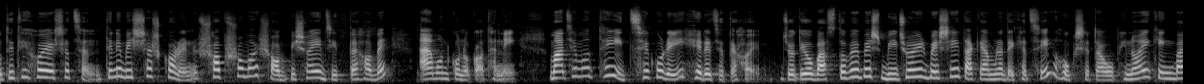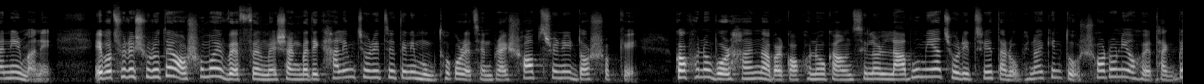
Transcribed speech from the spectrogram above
অতিথি হয়ে এসেছেন, তিনি বিশ্বাস করেন সব সময় সব বিষয়ে জিততে হবে, এমন কোনো কথা নেই। মাঝে মধ্যে ইচ্ছে করেই হেরে যেতে হয়। যদিও বাস্তবে বেশ বিজয়ীর বেশেই তাকে আমরা দেখেছি, হোক সেটা অভিনয় কিংবা নির্মাণে। এবছরের শুরুতে অসময় ওয়েব ফিল্মে সাংবাদিক হালিম চরিত্রে তিনি মুগ্ধ করেছেন প্রায় সব শ্রেণির দর্শককে। কখনো বোরহান, আবার কখনো কাউন্সিলর লাবু মিয়া চরিত্রে তার অভিনয় কিন্তু স্মরণীয় হয়ে থাকবে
